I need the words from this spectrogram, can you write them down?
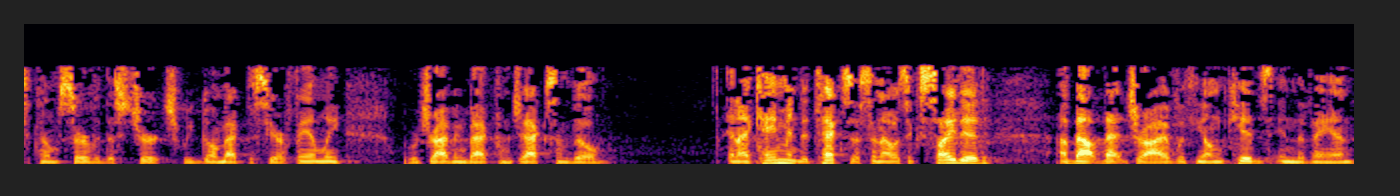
to come serve at this church, we'd gone back to see our family. We were driving back from Jacksonville. And I came into Texas and I was excited about that drive with young kids in the van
